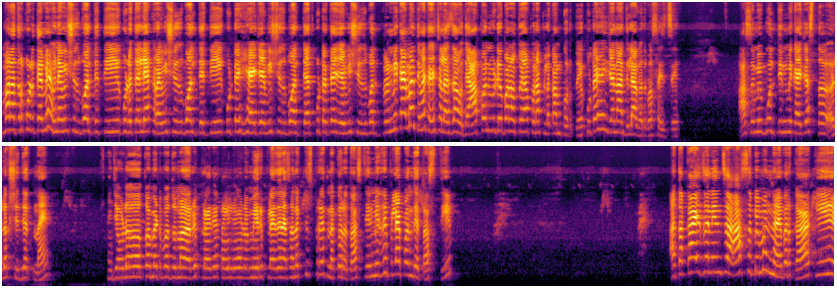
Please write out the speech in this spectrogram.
मला तर कुठं त्या मेहण्याविषयीच बोलते ती कुठं त्या लेकराविषयीच बोलते ती कुठं ह्याच्याविषयीच बोलतात कुठं त्याच्याविषयीच बोलतात पण मी काय म्हणते माहिती आहे चला जाऊ द्या. आपण व्हिडिओ बनवतोय आपण आपलं काम करतोय. कुठं ह्यांच्या नादी लागत बसायचे? असं मी बोलते मी काय जास्त लक्ष देत नाही. जेवढं कमेंटमधून मला रिप्लाय देता येईल एवढं मी रिप्लाय देण्याचा नक्कीच प्रयत्न करत असते मी रिप्लाय पण देत असते. आता काय जणींचं असं बी म्हणणं आहे बरं का की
